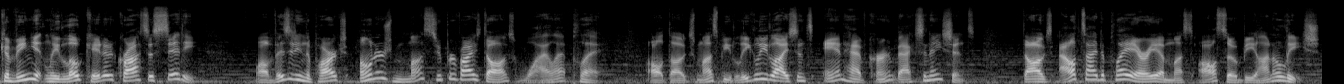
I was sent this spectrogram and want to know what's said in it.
conveniently located across the city. While visiting the parks, owners must supervise dogs while at play. All dogs must be legally licensed and have current vaccinations. Dogs outside the play area must also be on a leash.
